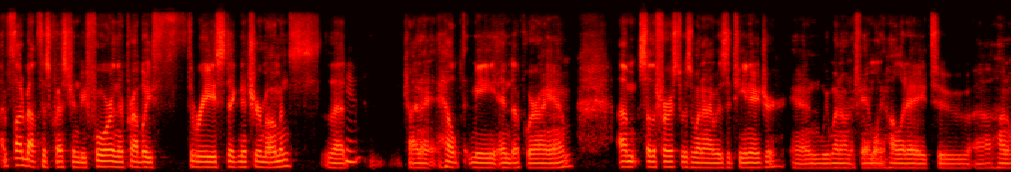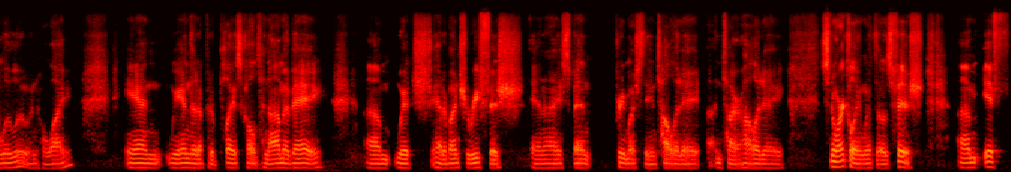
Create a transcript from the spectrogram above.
I've thought about this question before, and there are probably three signature moments that yeah. kind of helped me end up where I am. Um, so the first was when I was a teenager, and we went on a family holiday to uh, Honolulu in Hawaii, and we ended up at a place called Hanauma Bay, um, which had a bunch of reef fish, and I spent pretty much the entire holiday, entire holiday snorkeling with those fish. Um, if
